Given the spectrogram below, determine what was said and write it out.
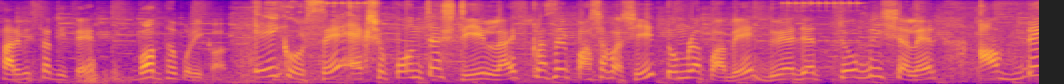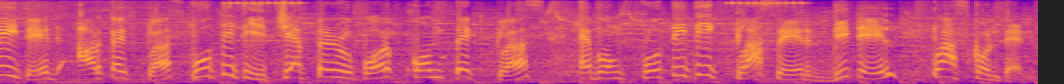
সার্ভিসটা দিতে বদ্ধপরিকর। এই কোর্সে একশো পঞ্চাশটি লাইভ ক্লাসের পাশাপাশি তোমরা পাবে দু হাজার চব্বিশ সালের আপডেটেড আর্কাইভ ক্লাস প্রতিটি চ্যাপ্টারের উপর কম্প্যাক্ট ক্লাস এবং প্রতিটি ক্লাসের ডিটেল ক্লাস কন্টেন্ট।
